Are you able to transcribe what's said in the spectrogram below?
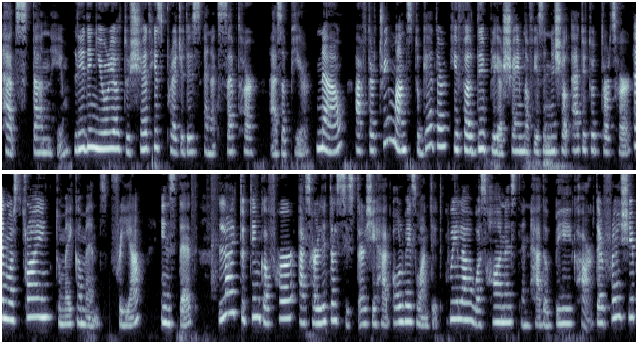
had stunned him, leading Yurial to shed his prejudice and accept her as a peer. Now, after three months together, he felt deeply ashamed of his initial attitude towards her and was trying to make amends. Friya, instead, liked to think of her as her little sister she had always wanted. Quylla was honest and had a big heart. Their friendship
